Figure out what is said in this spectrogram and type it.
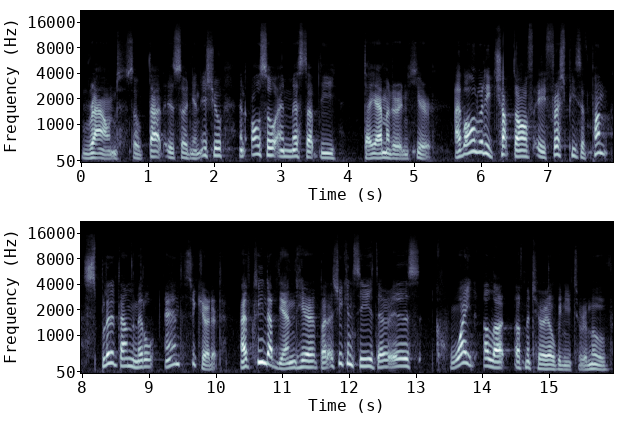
round. So that is certainly an issue. And also I messed up the diameter in here. I've already chopped off a fresh piece of pump, split it down the middle and secured it. I've cleaned up the end here, but as you can see, there is quite a lot of material we need to remove.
